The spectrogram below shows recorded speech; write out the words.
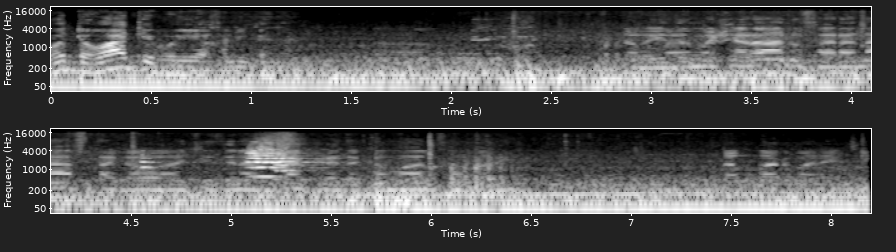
و دواتې به یې اخلي که نه وایي د مشرانو سره ناسته کوه چې د ناسته کړې د کمال خبرې نمبر باندې چې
